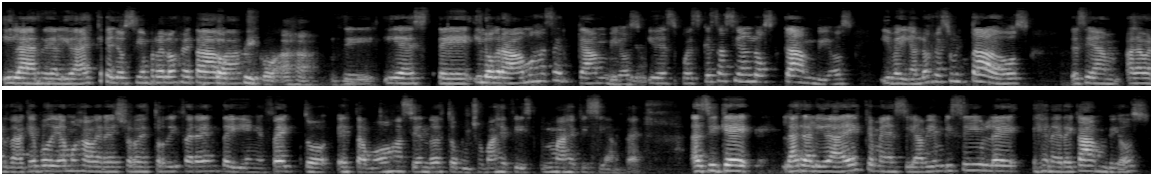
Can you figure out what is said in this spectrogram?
Y la realidad es que yo siempre los retaba. Tópico, ajá. Sí, y, este, y lográbamos hacer cambios. Y después que se hacían los cambios y veían los resultados, decían, a la verdad que podíamos haber hecho esto diferente y en efecto estamos haciendo esto mucho más, más eficiente. Así que la realidad es que me decía bien visible, generé cambios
